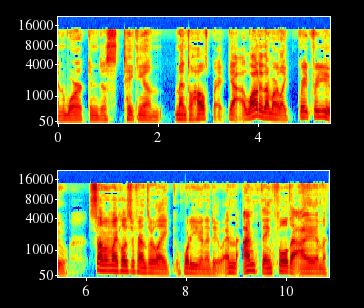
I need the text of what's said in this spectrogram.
and work and just taking a mental health break. Yeah, a lot of them are like, great for you some of my closer friends are like, what are you gonna do? And I'm thankful that I am a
